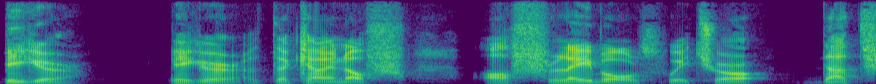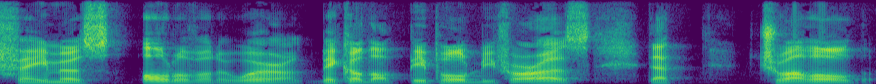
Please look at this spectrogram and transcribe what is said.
bigger, bigger. The kind of of labels which are that famous all over the world because of people before us that traveled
